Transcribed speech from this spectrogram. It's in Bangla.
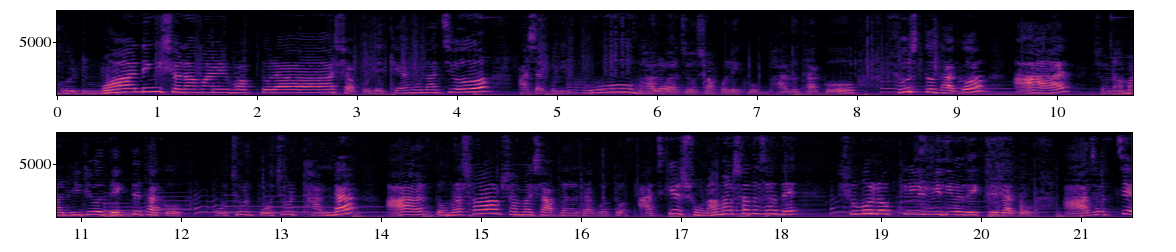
গুড মর্নিং সোনা মায়ের ভক্তরা। সকলে কেমন আছো? আশা করি খুব ভালো আছো। সকলে খুব ভালো থাকো, সুস্থ থাকো, আর সোনামার ভিডিও দেখতে থাকো। প্রচুর প্রচুর ঠান্ডা, আর তোমরা সব সময় সাবধানে থাকো। তো আজকের সোনামার সাথে সাথে শুভলক্ষ্মীর ভিডিও দেখতে থাকো। আজ হচ্ছে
